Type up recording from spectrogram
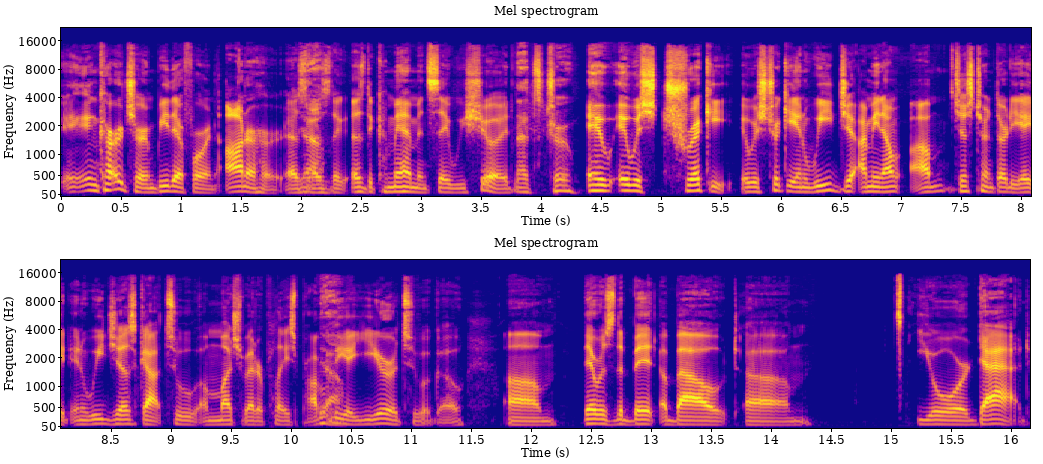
encourage her and be there for her and honor her as, Yeah. as the as the commandments say we should. That's true. It, it was tricky. It was tricky, and we. Ju- I mean, I'm, I'm just turned 38, and we just got to a much better place, probably Yeah. a year or two ago. Um, there was the bit about um, your dad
